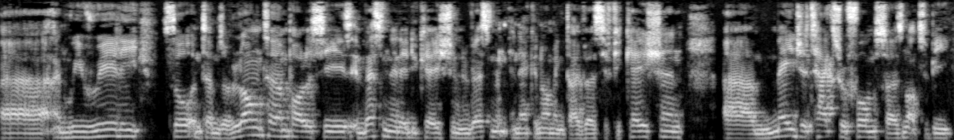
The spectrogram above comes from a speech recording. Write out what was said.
Uh, and we really thought in terms of long term policies, investment in education, investment in economic diversification, um, major tax reforms so as not to be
